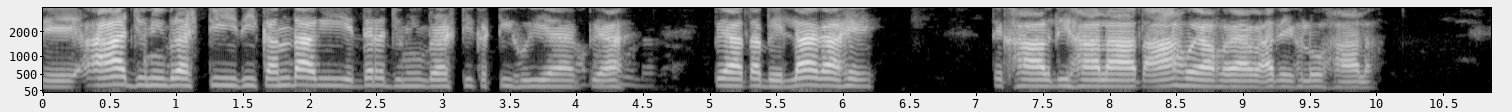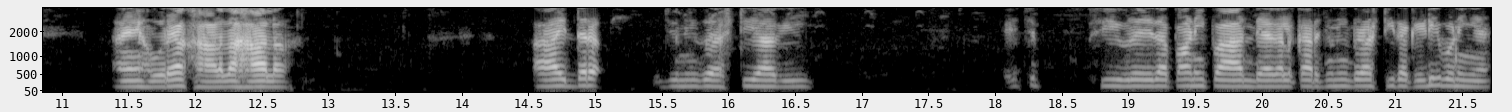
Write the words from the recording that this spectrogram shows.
ਤੇ ਆ ਯੂਨੀਵਰਸਿਟੀ ਦੀ ਕੰਧ ਆ ਗਈ ਇਧਰ ਯੂਨੀਵਰਸਿਟੀ ਕੱਟੀ ਹੋਈ ਹੈ ਪਿਆ ਪਿਆ ਤਾਂ ਬੇਲਾ ਹੈਗਾ ਇਹ ਤੇ ਖਾਲ ਦੀ ਹਾਲਾਤ ਆ ਹੋਇਆ ਹੋਇਆ ਆ ਦੇਖ ਲਓ ਹਾਲ। ਐ ਹੋ ਰਿਹਾ ਖਾਲ ਦਾ ਹਾਲ। ਆ ਇਧਰ ਯੂਨੀਵਰਸਿਟੀ ਆ ਗਈ। ਇਹ ਚ ਸੀਵਰੇਜ ਦਾ ਪਾਣੀ ਪਾ ਦਿੰਦੇ ਗੱਲ ਕਰ ਯੂਨੀਵਰਸਿਟੀ ਤਾਂ ਕਿਹੜੀ ਬਣੀ ਹੈ?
